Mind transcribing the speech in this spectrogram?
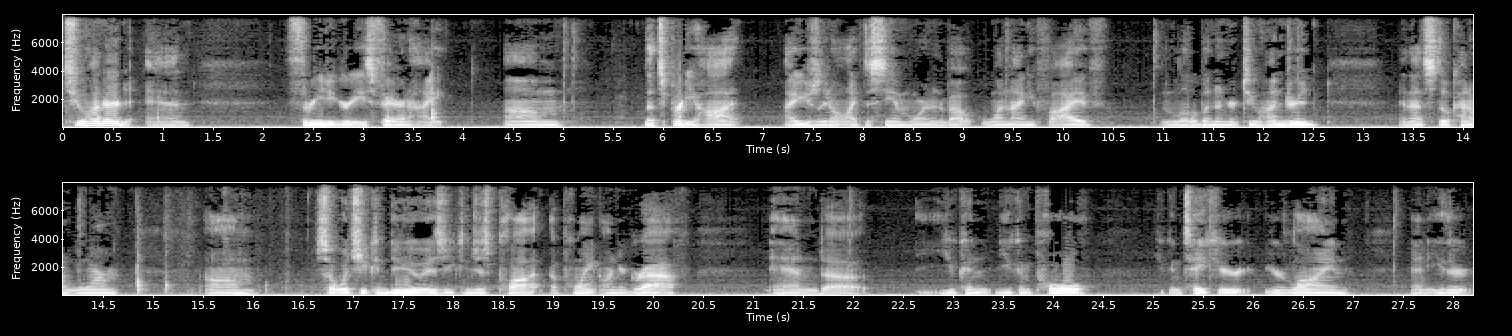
203 degrees Fahrenheit. Um, that's pretty hot. I usually don't like to see them more than about 195, a little bit under 200, and that's still kind of warm. Um, so what you can do is you can just plot a point on your graph, and uh, you can you can pull, you can take your your line, and either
